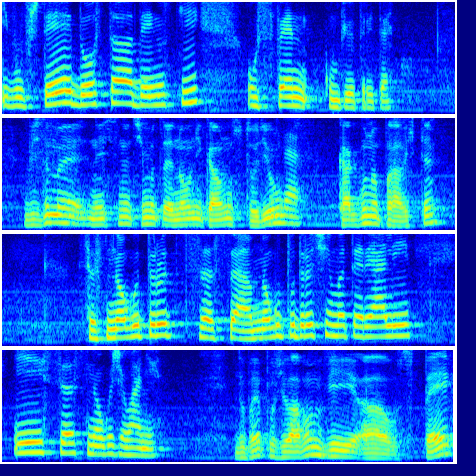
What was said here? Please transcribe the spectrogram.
и въобще доста дейности, освен компютрите. Виждаме наистина, че имате едно уникално студио. Да. Как го направихте? С много труд, с много подръчни материали и с много желание. Добре, пожелавам ви а, успех.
